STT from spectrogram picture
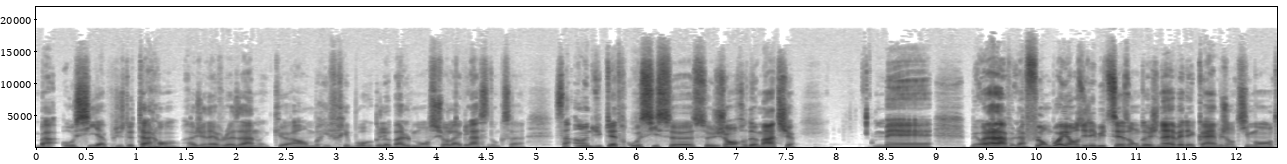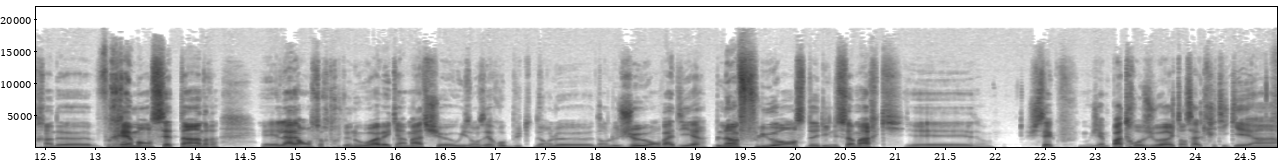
bah aussi, il y a plus de talent à Genève-Lausanne qu'à Ambry-Fribourg globalement sur la glace, donc ça, ça induit peut-être aussi ce, ce genre de match. Mais, mais voilà, la, la flamboyance du début de saison de Genève, elle est quand même gentiment en train de vraiment s'éteindre. Et là, on se retrouve de nouveau avec un match euh, où ils ont zéro but dans le, dans le jeu, on va dire. L'influence de et je sais que j'aime pas trop ce joueur et tendance à le critiquer, hein,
